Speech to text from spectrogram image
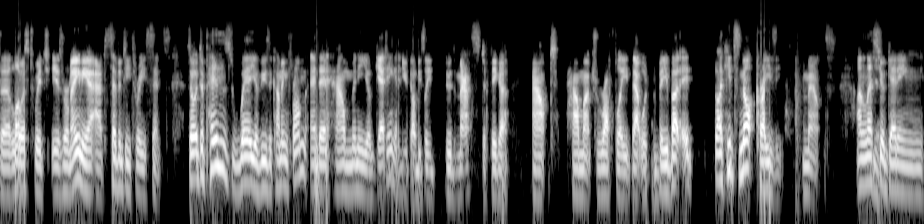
the lowest, which is Romania at 73 cents. So it depends where your views are coming from and then how many you're getting. And you can obviously do the maths to figure out how much roughly that would be. But it like it's not crazy amounts unless Yeah. you're getting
